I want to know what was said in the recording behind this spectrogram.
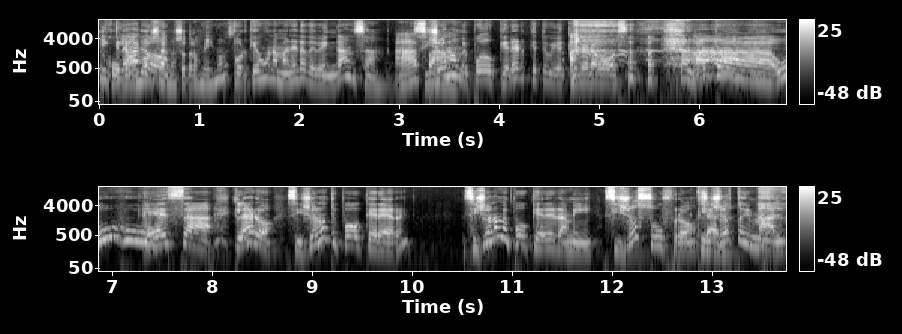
Y juzgamos claro, a nosotros mismos. Porque es una manera de venganza. Apa. Si yo no me puedo querer, ¿qué te voy a querer a vos? ¡Apa! ujú. Esa. Claro, si yo no te puedo querer, si yo no me puedo querer a mí, si yo sufro, Claro. si yo estoy mal,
